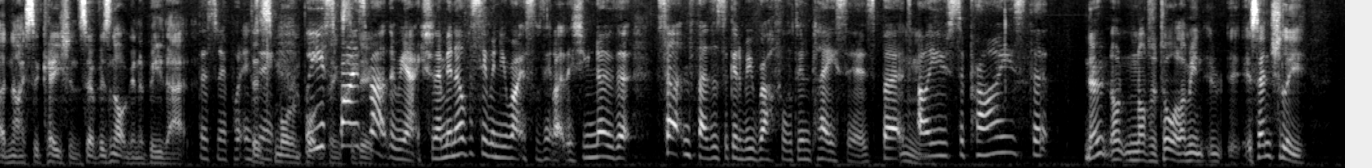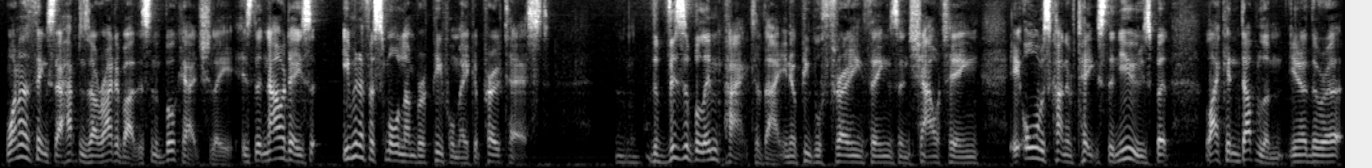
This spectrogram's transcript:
a nice occasion, so if it's not going to be that, There's no point in there's doing more Were important you things to surprised about the reaction? I mean, obviously, when you write something like this, you know that certain feathers are going to be ruffled in places, but Hmm. are you surprised that... No, not, not at all. I mean, essentially, one of the things that happens, I write about this in the book actually, is that nowadays, even if a small number of people make a protest, the visible impact of that, you know, people throwing things and shouting, it always kind of takes the news. But like in Dublin, you know, there were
